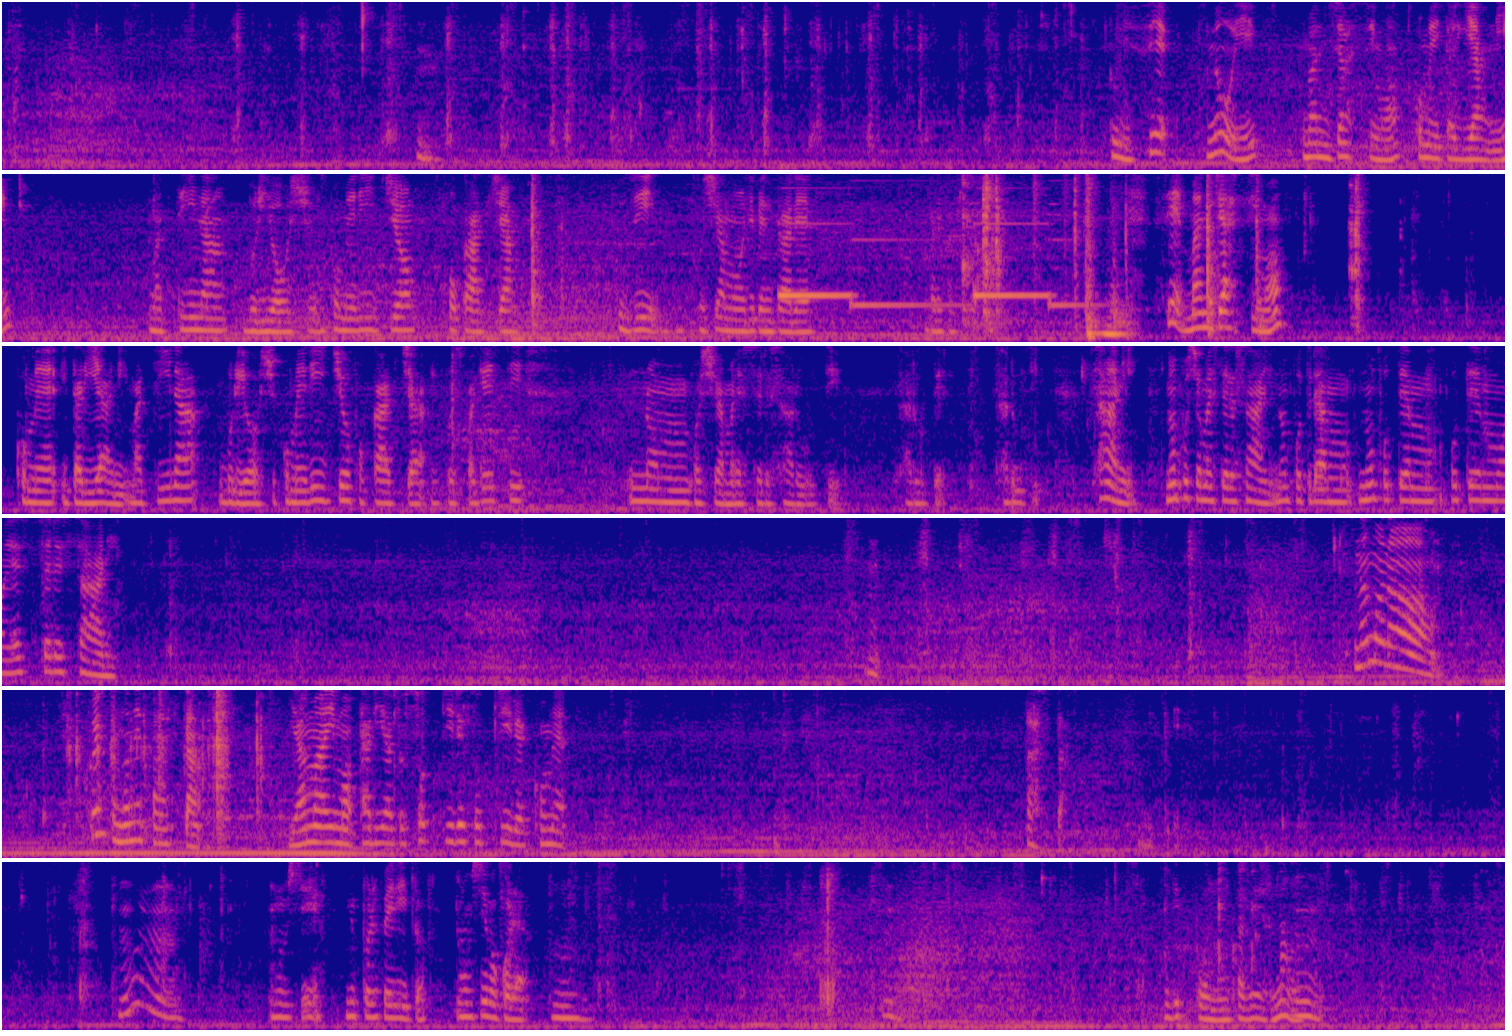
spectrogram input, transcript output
Mm. Quindi se noi mangiassimo come italiani, mattina brioche, pomeriggio focaccia, così possiamo diventare... Se mangiassimo come italiani, mattina brioche, pomeriggio focaccia e poi spaghetti, non possiamo essere saluti, salute, saluti, sani non possiamo essere sani, non potremmo, non potremmo, potremmo essere sani. Mm. Snamono! Questo non è pasta. Yamaimo tagliato sottile sottile come pasta. Mmm, 美味しい。mio preferito. 美味しいわ、これ。うん、 立方のおかげやな、 Mm.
